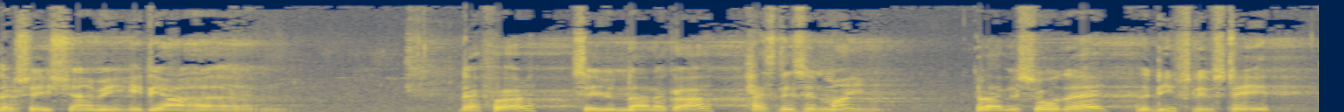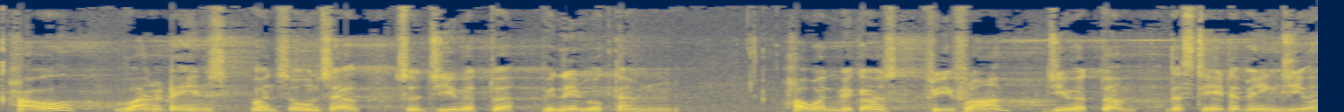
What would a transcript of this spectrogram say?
दर्शयिष्यामि इति Therefore, says Uddalaka has this in mind that I will show that the deep sleep state, how one attains one's own self. So, Jivatva Vinirmuktam. How one becomes free from Jivatvam, the state of being Jiva.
